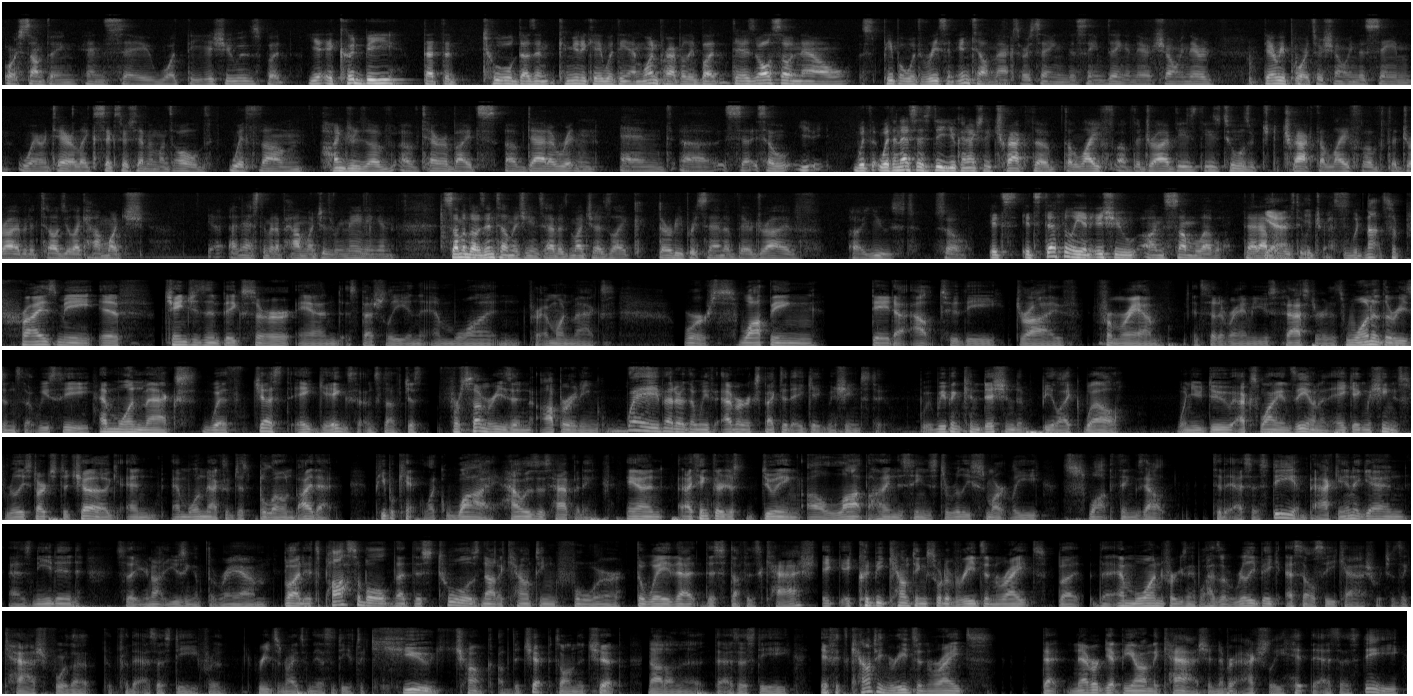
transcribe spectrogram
or something and say what the issue is. But yeah, it could be that the tool doesn't communicate with the M1 properly. But there's also now people with recent Intel Macs are saying the same thing, and they're showing their their reports are showing the same wear and tear, like six or seven months old, with um, hundreds of, of terabytes of data written. And uh, so, so you, with with an SSD, you can actually track the, the life of the drive. These these tools track the life of the drive, and it tells you like how much, an estimate of how much is remaining. And some of those Intel machines have as much as like 30% of their drive uh, used. So it's it's definitely an issue on some level that Apple yeah, needs to it, address. it would not surprise me if changes in Big Sur and especially in the M1 for M1 Macs were swapping data out to the drive from RAM instead of RAM you use faster. That's one of the reasons that we see M1 Macs with just 8 gigs and stuff just for some reason operating way better than we've ever expected 8 gig machines to. We've been conditioned to be like, well, when you do X, Y, and Z on an 8 gig machine, it really starts to chug, and M1 Macs have just blown by that. People can't, like, why? How is this happening? And I think they're just doing a lot behind the scenes to really smartly swap things out to the SSD and back in again as needed so that you're not using up the RAM. But it's possible that this tool is not accounting for the way that this stuff is cached. It, it could be counting sort of reads and writes, but the M1, for example, has a really big SLC cache, which is a cache for the for the SSD for reads and writes from the SSD. It's a huge chunk of the chip. It's on the chip, not on the, the SSD. If it's counting reads and writes that never get beyond the cache and never actually hit the SSD,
